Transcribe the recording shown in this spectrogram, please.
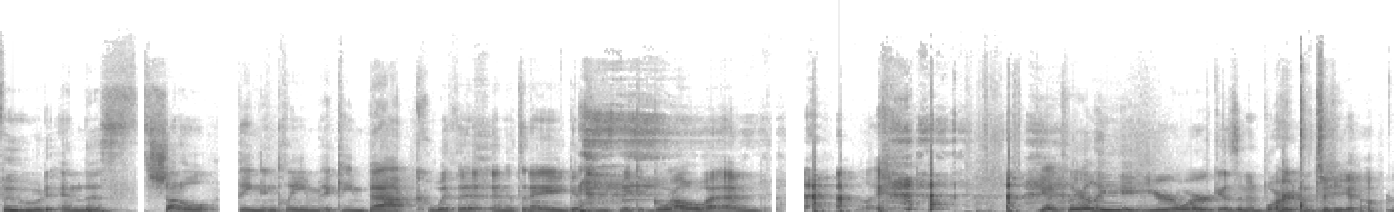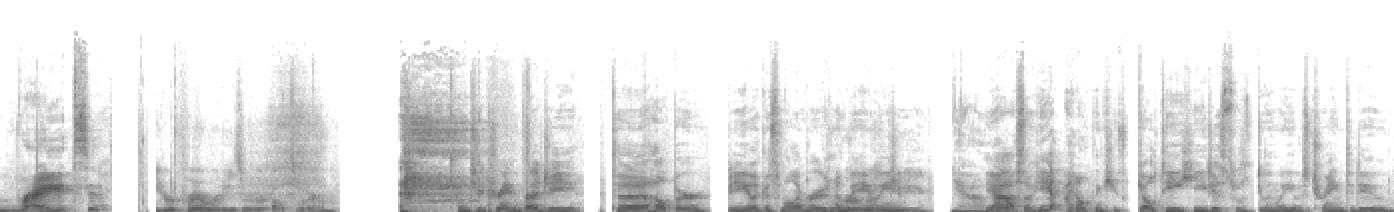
food in this shuttle thing and claim it came back with it and it's an egg and make it grow and like, yeah, clearly your work isn't important to you. right? Your priorities are elsewhere. and she trained Reggie to help her be like a smaller version of Poor the alien. Reggie. Yeah. Yeah, so he I don't think he's guilty. He just was doing what he was trained to do.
